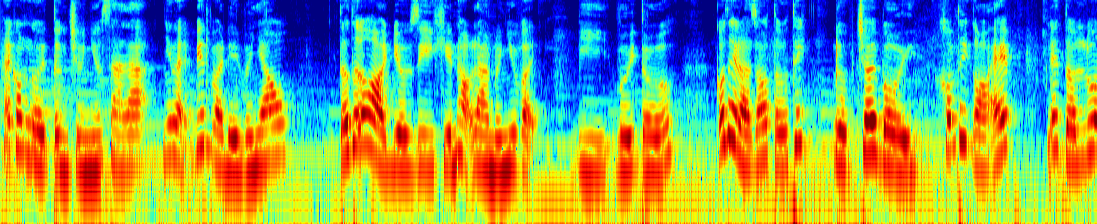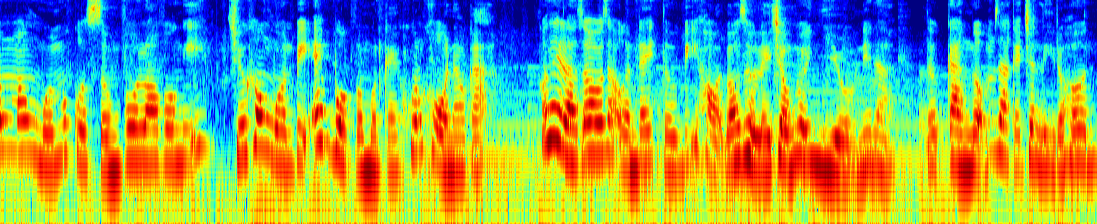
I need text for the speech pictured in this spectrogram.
Hai con người tưởng chừng như xa lạ nhưng lại biết và đến với nhau. Tớ tự hỏi điều gì khiến họ làm được như vậy. Vì với tớ, có thể là do tớ thích được chơi bời, không thích gò ép, nên tớ luôn mong muốn một cuộc sống vô lo vô nghĩ, chứ không muốn bị ép buộc vào một cái khuôn khổ nào cả. Có thể là do dạo gần đây tớ bị hỏi bao giờ lấy chồng hơi nhiều nên là tớ càng ngẫm ra cái chân lý đó hơn.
